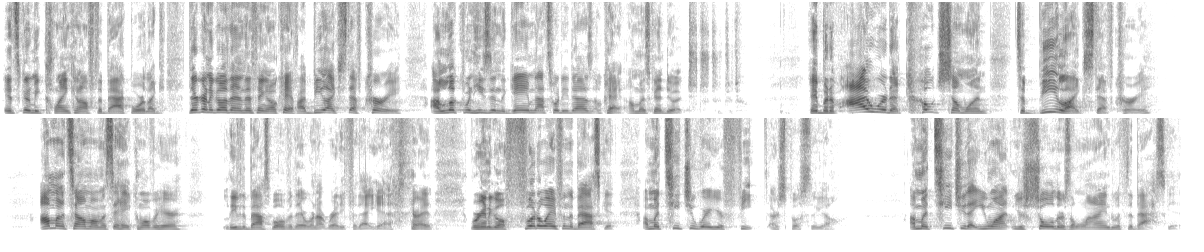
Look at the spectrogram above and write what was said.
It's gonna be clanking off the backboard. Like they're gonna go there and they're thinking, okay, if I be like Steph Curry, I look when he's in the game, that's what he does. Okay, I'm just gonna do it. Okay, but if I were to coach someone to be like Steph Curry, I'm gonna tell them, I'm gonna say, hey, come over here, leave the basketball over there. We're not ready for that yet, right? We're gonna go a foot away from the basket. I'm gonna teach you where your feet are supposed to go. I'm gonna teach you that you want your shoulders aligned with the basket.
